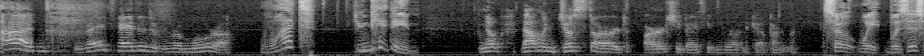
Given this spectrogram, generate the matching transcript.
and red-headed Remora. What? You're Hmm? kidding. Nope, that one just starred Archie, Betty, and Veronica. Apparently, So wait, was this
